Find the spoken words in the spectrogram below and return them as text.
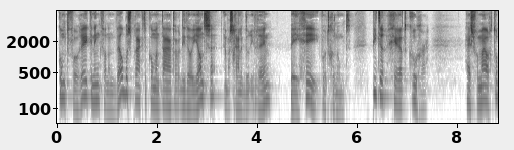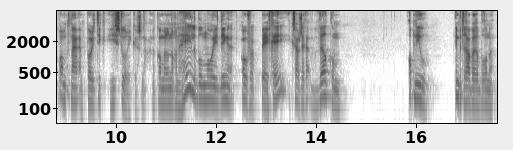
komt voor rekening van een welbespraakte commentator die door Jansen en waarschijnlijk door iedereen PG wordt genoemd. Pieter Gerrit Kroeger. Hij is voormalig topambtenaar en politiek historicus. Nou, dan komen er nog een heleboel mooie dingen over PG. Ik zou zeggen, welkom opnieuw in Betrouwbare Bronnen,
